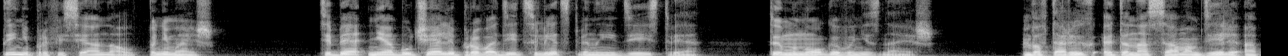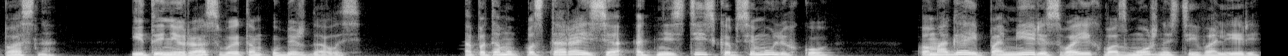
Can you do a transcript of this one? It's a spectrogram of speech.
ты не профессионал, понимаешь? Тебя не обучали проводить следственные действия. Ты многого не знаешь. Во-вторых, это на самом деле опасно. И ты не раз в этом убеждалась. А потому постарайся отнестись ко всему легко. Помогай по мере своих возможностей Валере.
